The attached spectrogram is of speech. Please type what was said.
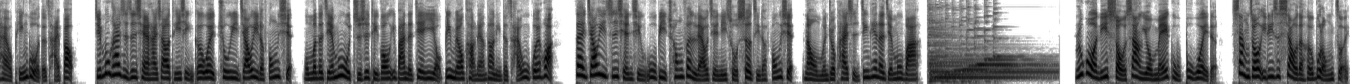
还有苹果的财报。节目开始之前，还是要提醒各位注意交易的风险。我们的节目只是提供一般的建议哦，并没有考量到你的财务规划。在交易之前，请务必充分了解你所涉及的风险。那我们就开始今天的节目吧。如果你手上有美股部位的，上周一定是笑得合不拢嘴，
